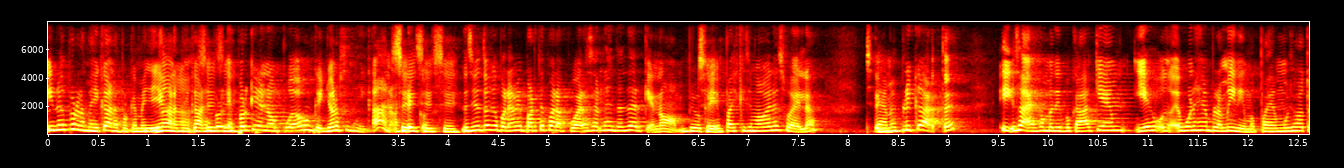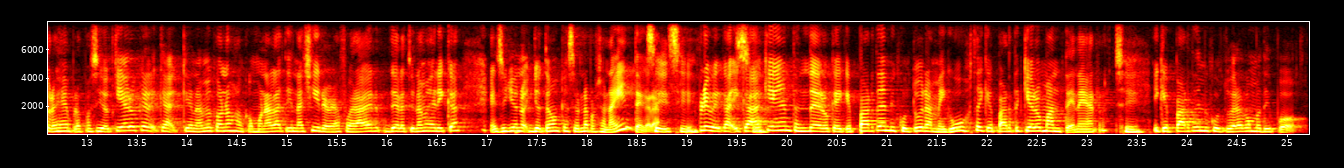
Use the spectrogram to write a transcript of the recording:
y no es por los mexicanos, porque me llegan No, a los mexicanos, sí, es, por- sí. es porque no puedo, aunque yo no soy mexicano. ¿me Sí, explico? sí, sí. Entonces yo tengo que poner mi parte para poder hacerles entender que no. Porque Sí. hay un país que se llama Venezuela, déjame explicarte. Y, ¿sabes? Como tipo, cada quien... Y es, un- es un ejemplo mínimo, pues hay muchos otros ejemplos. Pues si yo quiero que, que, que no me conozcan como una latina cheater afuera de, de Latinoamérica, entonces yo, no, yo tengo que ser una persona íntegra. Sí, sí. Y ca- y cada Sí. quien entender, ok, qué parte de mi cultura me gusta y qué parte quiero mantener. Sí. Y qué parte de mi cultura como tipo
